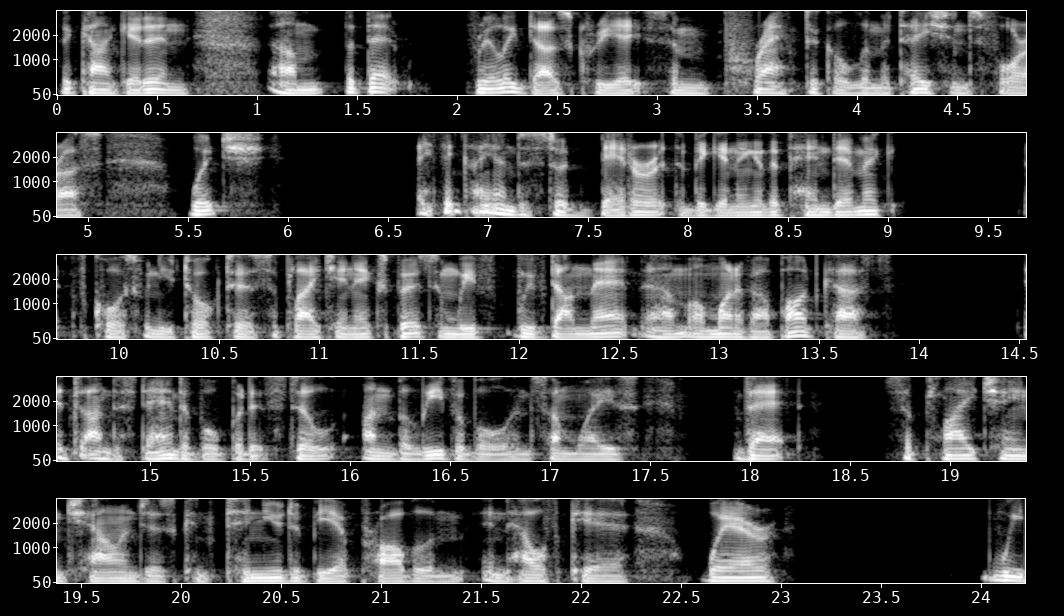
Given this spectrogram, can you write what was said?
that can't get in. Um, but that really does create some practical limitations for us, which I think I understood better at the beginning of the pandemic. of course, when you talk to supply chain experts, and we've we've done that um, on one of our podcasts, it's understandable, but it's still unbelievable in some ways that supply chain challenges continue to be a problem in healthcare where we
